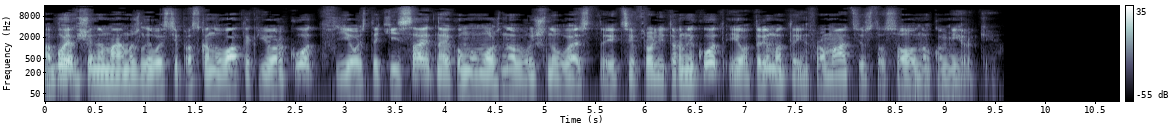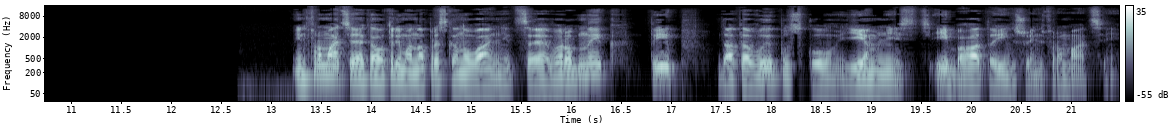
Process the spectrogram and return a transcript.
Або якщо немає можливості просканувати QR-код, є ось такий сайт, на якому можна вручну ввести цифролітерний код і отримати інформацію стосовно комірки. Інформація, яка отримана при скануванні, це виробник, тип, дата випуску, ємність і багато іншої інформації.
